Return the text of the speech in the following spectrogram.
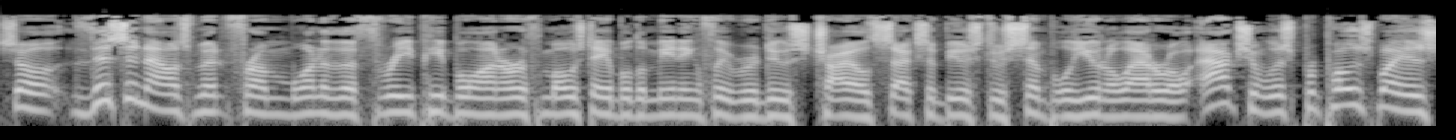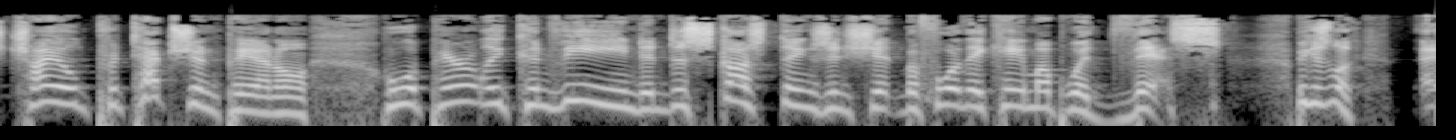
So this announcement from one of the three people on earth most able to meaningfully reduce child sex abuse through simple unilateral action was proposed by his child protection panel, who apparently convened and discussed things and shit before they came up with this. Because look, Uh,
